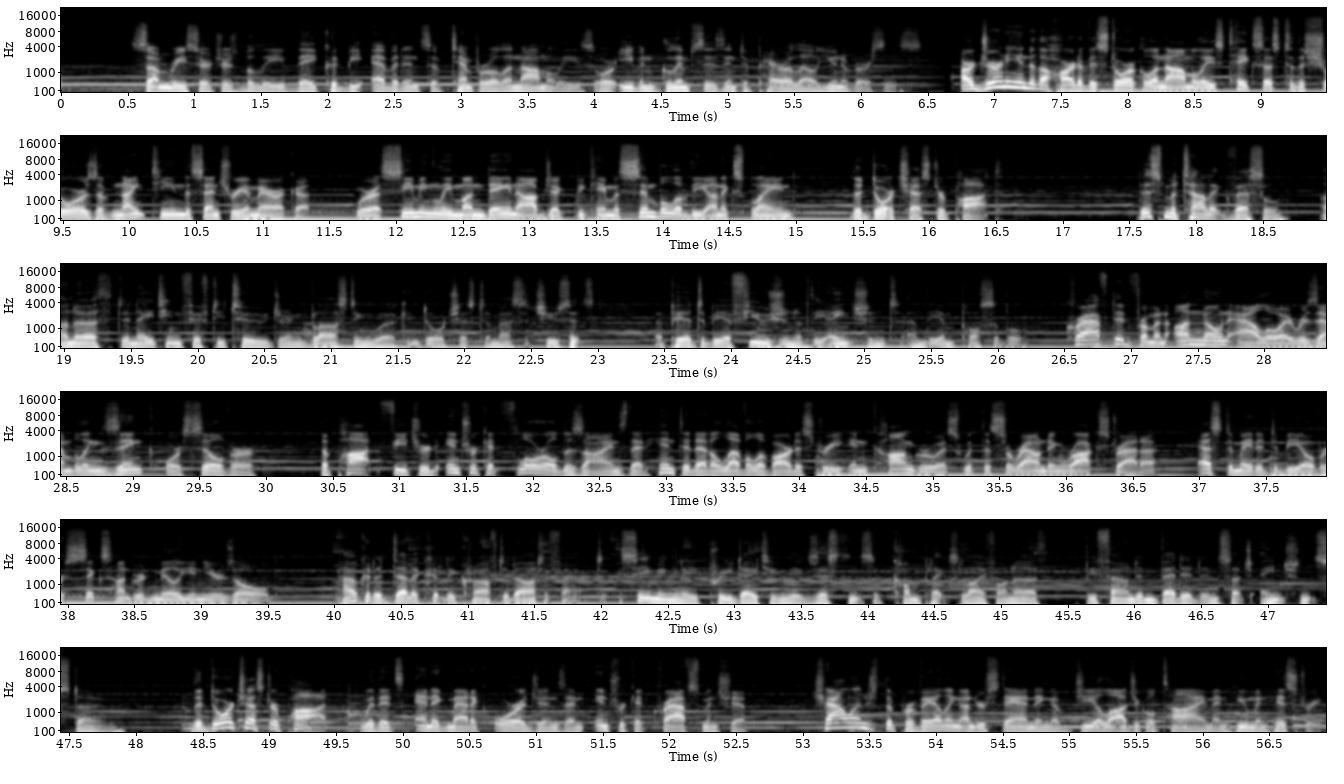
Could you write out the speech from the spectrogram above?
some researchers believe they could be evidence of temporal anomalies or even glimpses into parallel universes. Our journey into the heart of historical anomalies takes us to the shores of 19th century America, where a seemingly mundane object became a symbol of the unexplained, the Dorchester pot. This metallic vessel, unearthed in 1852 during blasting work in Dorchester, Massachusetts, appeared to be a fusion of the ancient and the impossible. Crafted from an unknown alloy resembling zinc or silver, the pot featured intricate floral designs that hinted at a level of artistry incongruous with the surrounding rock strata, estimated to be over 600 million years old. How could a delicately crafted artifact, seemingly predating the existence of complex life on Earth, be found embedded in such ancient stone? The Dorchester pot, with its enigmatic origins and intricate craftsmanship, challenged the prevailing understanding of geological time and human history.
